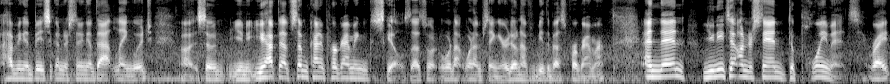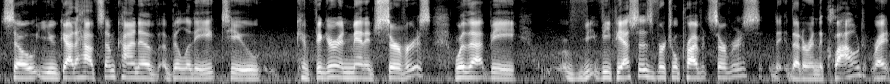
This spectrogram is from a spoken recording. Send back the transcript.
having a basic understanding of that language. Uh, so you, you have to have some kind of programming skills. That's what, what, I, I'm saying here. You don't have to be the best programmer. And then you need to understand deployment, right? So you got to have some kind of ability to configure and manage servers, whether that be VPSs, virtual private servers that are in the cloud, right?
